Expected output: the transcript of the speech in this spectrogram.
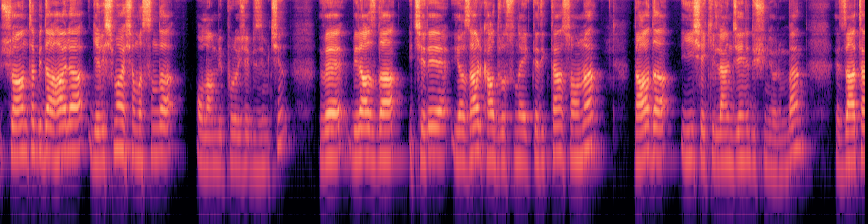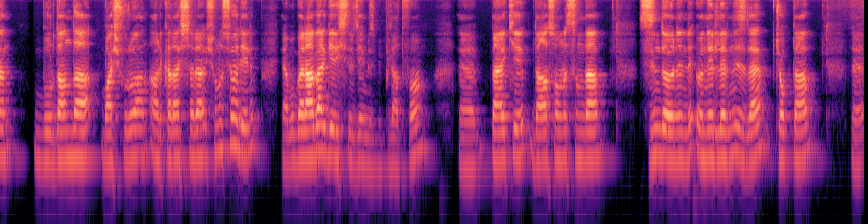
şu an tabi daha hala gelişme aşamasında olan bir proje bizim için ve biraz da içeriye yazar kadrosuna ekledikten sonra daha da iyi şekilleneceğini düşünüyorum ben. E, zaten buradan da başvuran arkadaşlara şunu söyleyelim. Ya bu beraber geliştireceğimiz bir platform. Ee, belki daha sonrasında sizin de önerilerinizle çok daha e,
